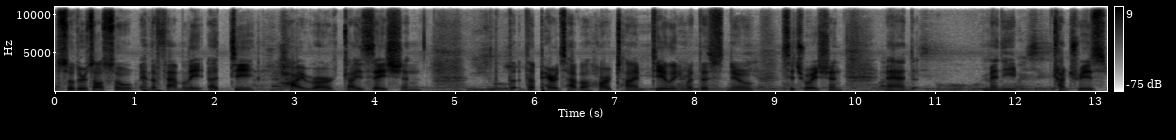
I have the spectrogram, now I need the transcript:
So there's also in the family a de-hierarchization. The, the parents have a hard time dealing with this new situation. And many countries,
